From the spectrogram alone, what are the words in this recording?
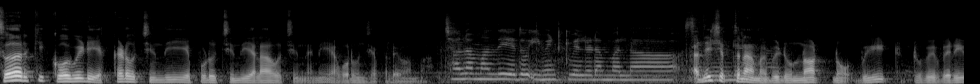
సార్కి కోవిడ్ ఎక్కడ వచ్చింది ఎప్పుడు వచ్చింది ఎలా వచ్చిందని ఎవరు చెప్పలేమమ్మా చాలా మంది ఏదో ఈవెంట్కి వెళ్ళడం వల్ల అదే చెప్తున్నామా we do not know we to be very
